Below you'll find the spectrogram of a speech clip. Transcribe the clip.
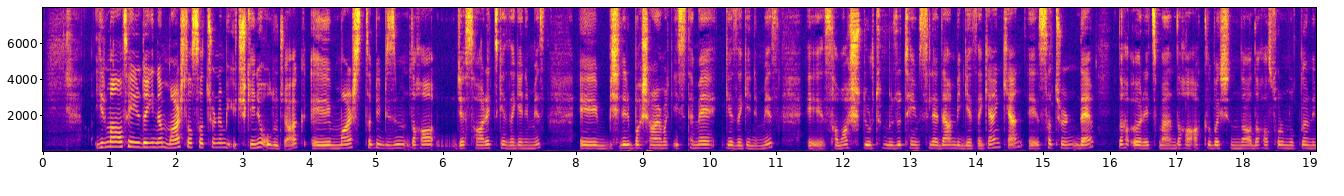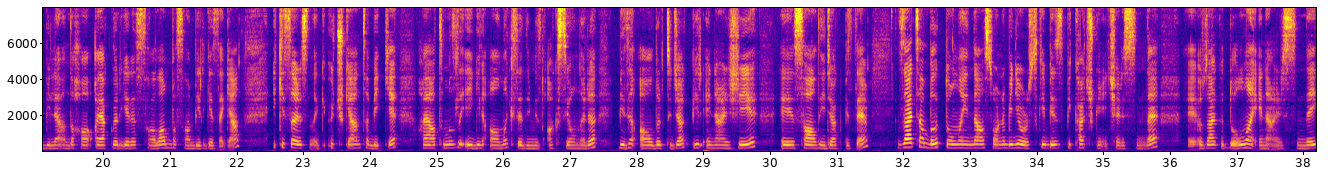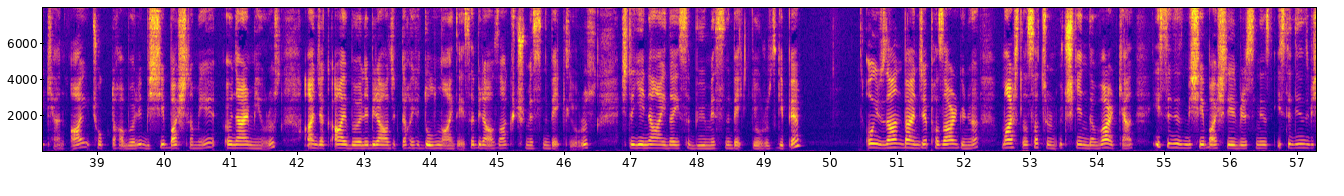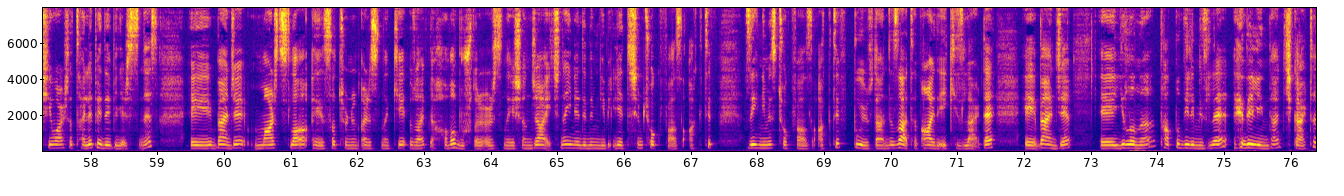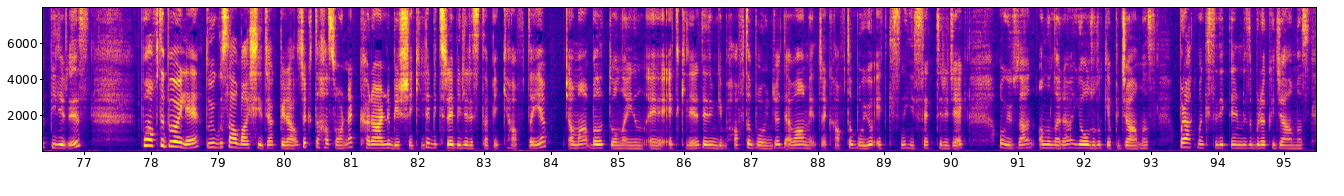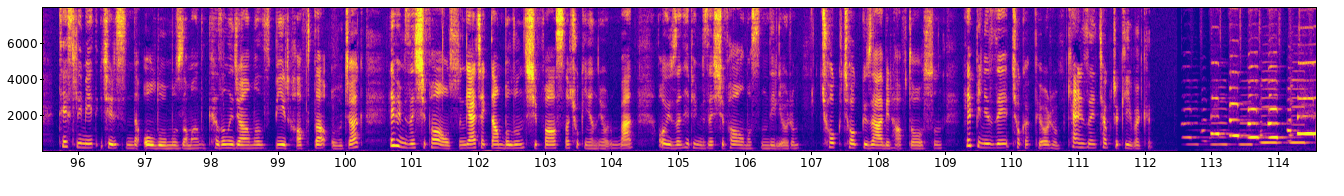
26 Eylül'de yine Mars'la Satürn'ün bir üçgeni olacak. Ee, Mars tabi bizim daha cesaret gezegenimiz. Ee, bir şeyleri başarmak isteme gezegenimiz. Ee, savaş dürtümüzü temsil eden bir gezegenken e, Satürn de daha öğretmen, daha aklı başında, daha sorumluluklarını bilen, daha ayakları yere sağlam basan bir gezegen. İkisi arasındaki üçgen tabii ki hayatımızla ilgili almak istediğimiz aksiyonları bize aldırtacak bir enerjiyi e, sağlayacak bize. Zaten balık dolunayından sonra biliyoruz ki biz birkaç gün içerisinde e, özellikle dolunay enerjisindeyken ay çok daha böyle bir şey başlamayı önermiyoruz. Ancak ay böyle birazcık daha işte dolunaydaysa biraz daha küçülmesini bekliyoruz. İşte yeni aydaysa büyümesini bekliyoruz gibi. O yüzden bence pazar günü Mars'la Satürn üçgeninde varken istediğiniz bir şey başlayabilirsiniz. İstediğiniz bir şey varsa talep edebilirsiniz. E, bence Mars'la e, Satürn'ün arasındaki özellikle hava burçları arasında yaşanacağı için de yine dediğim gibi iletişim çok fazla aktif. Zihnimiz çok fazla aktif. Bu yüzden de zaten ayda ikizlerde e, bence e, yılanı tatlı dilimizle deliğinden çıkartabiliriz. Bu hafta böyle duygusal başlayacak birazcık. Daha sonra kararlı bir şekilde bitirebiliriz tabii ki haftayı. Ama balık dolunayının e, etkileri dediğim gibi hafta boyunca devam edecek. Hafta boyu etkisini hissettirecek. O yüzden anılara yolculuk yapacağımız, bırakmak istediklerimizi bırakacağımız, teslimiyet içerisinde olduğumuz zaman kazanacağımız bir hafta olacak. Hepimize şifa olsun. Gerçekten balığın şifasına çok inanıyorum ben. O yüzden hepimize şifa olmasını diliyorum. Çok çok güzel bir hafta olsun. Hepinizi çok öpüyorum. Kendinize çok çok iyi bakın. Thank you.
